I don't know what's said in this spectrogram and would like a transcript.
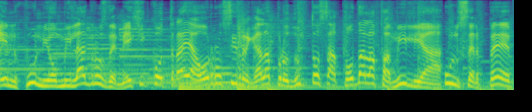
En junio, Milagros de México trae ahorros y regala productos a toda la familia. Ulcerpep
